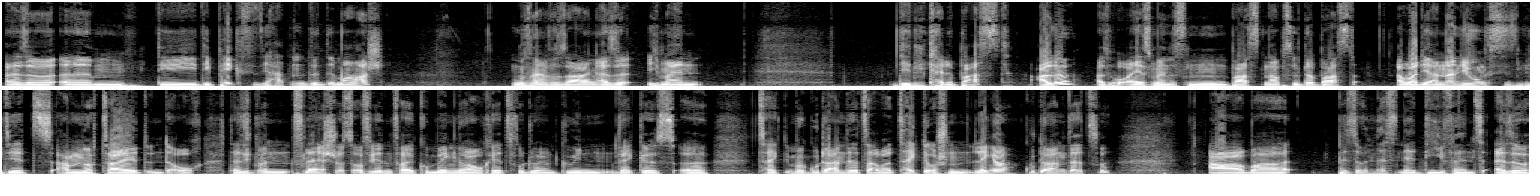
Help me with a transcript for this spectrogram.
Also ähm, die, die Picks, die sie hatten, sind im Arsch. Muss man einfach sagen. Also ich meine, die sind keine Bast alle. Also Iceman ist ein Bust, ein absoluter Bust. Aber die anderen Jungs, die sind jetzt, haben noch Zeit und auch, da sieht man Flashes auf jeden Fall. Kumenga auch jetzt, wo Draymond Green weg ist, äh, zeigt immer gute Ansätze, aber zeigt ja auch schon länger gute Ansätze. Aber besonders in der Defense, also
